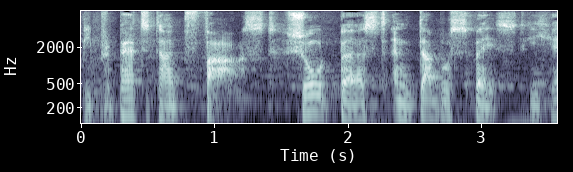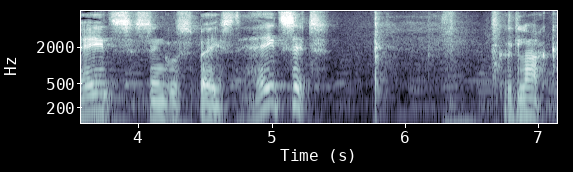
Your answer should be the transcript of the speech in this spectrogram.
Be prepared to type fast, short bursts, and double spaced. He hates single spaced. Hates it. Good luck.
